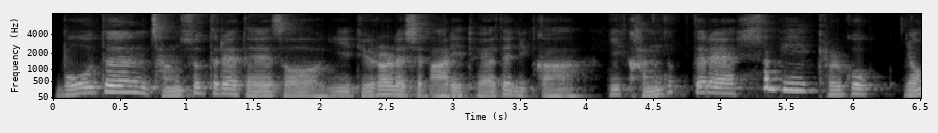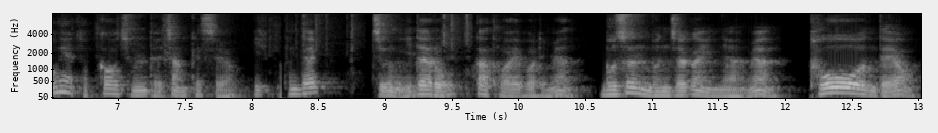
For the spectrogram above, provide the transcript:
모든 장수들에 대해서 이 뉴럴넷이 말이 돼야 되니까 이 간극들의 합이 결국 0에 가까워지면 되지 않겠어요? 근데 지금 이대로 가 더해버리면 무슨 문제가 있냐면 부호인데요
